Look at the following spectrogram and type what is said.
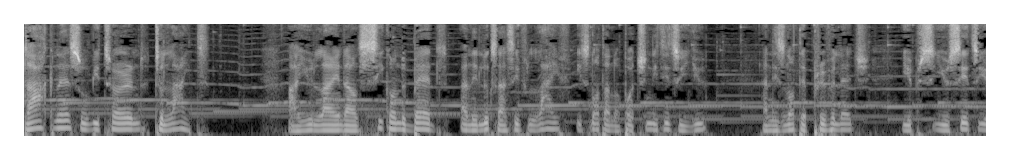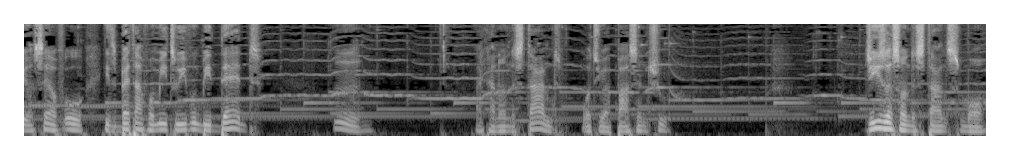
darkness will be turned to light. Are you lying down sick on the bed and it looks as if life is not an opportunity to you and is not a privilege? you, you say to yourself, oh, it's better for me to even be dead. Hmm. I can understand what you are passing through. Jesus understands more,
